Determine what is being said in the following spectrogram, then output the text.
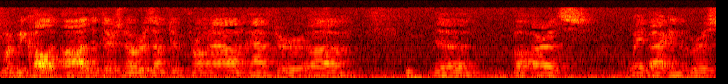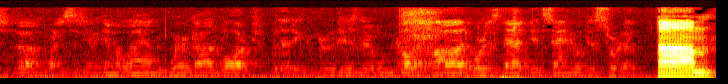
when we call it odd that there's no resumptive pronoun after um, the ba'aretz, way back in the verse um, when it says you know, in a land where God walked, where that incongruity is there, would we call that odd, or is that in Samuel just sort of Um?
